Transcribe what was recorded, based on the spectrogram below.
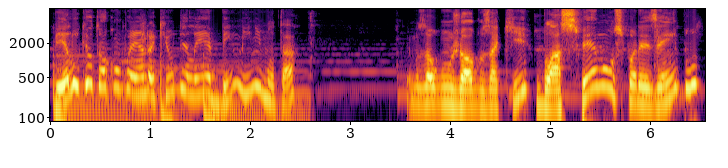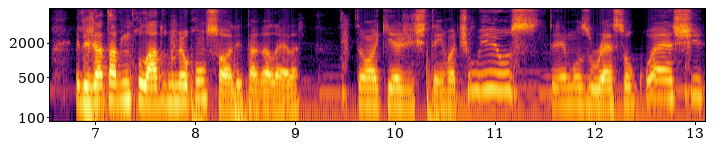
Pelo que eu tô acompanhando aqui, o delay é bem mínimo, tá? Temos alguns jogos aqui. Blasphemous, por exemplo. Ele já tá vinculado no meu console, tá, galera? Então aqui a gente tem Hot Wheels, temos WrestleQuest,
